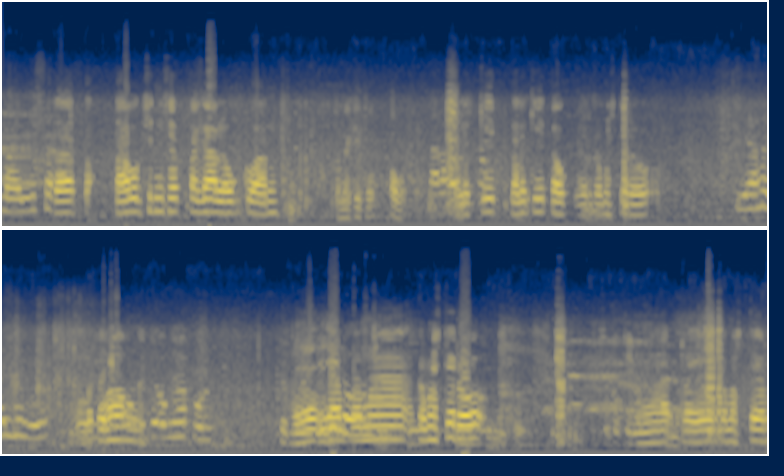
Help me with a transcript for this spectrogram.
Mansa. Ta ta- tawag siya sa Tagalog kuan. Talaki to. Oh, Kalakit, kalakitok. Yan ka, Master, oh. Yahay niyo. Wow, ito nga po. Eh, yan pa mga kamaster oh. Mga trail kamaster.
